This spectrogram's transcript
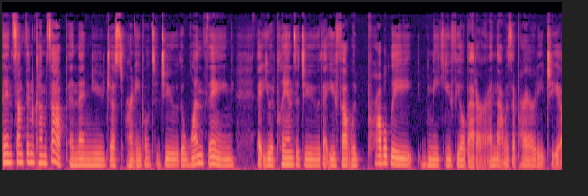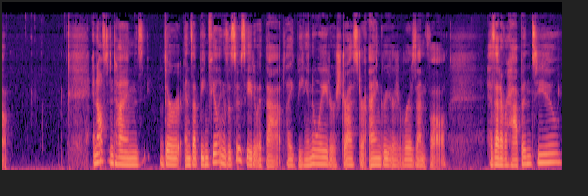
then something comes up, and then you just aren't able to do the one thing that you had planned to do that you felt would probably make you feel better, and that was a priority to you. And oftentimes, there ends up being feelings associated with that, like being annoyed or stressed or angry or resentful. Has that ever happened to you?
